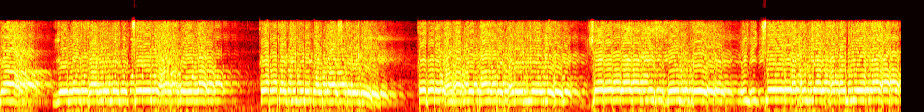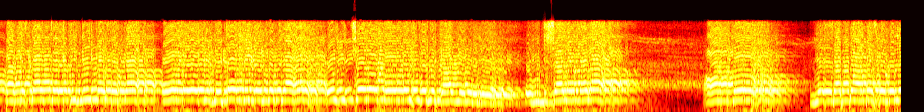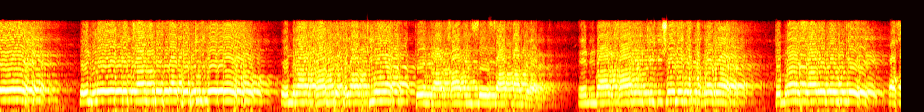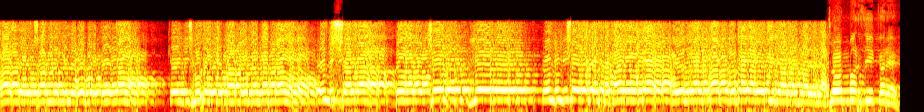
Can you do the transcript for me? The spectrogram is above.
क्या ये मुल्क सारे मुल्क चोरों के हाथ में होगा कब तक इनको बर्दाश्त करेंगे? कब तक हम अपने पाँव पे खड़े नहीं होंगे? जब तक इस मुल्क में इन चोरों का बुनियाद खत्म नहीं होगा, पाकिस्तान तरक्की नहीं कर सकता, और एक लीडर लीडर ने मिला है, इन चोरों को मुल्क से निकालने के लिए। इंशाल्लाह ताला आपको ये सब तो आपस में मिले इनको एक को चांस मिलता फिर दूसरे को इमरान खान के खिलाफ क्यों है कि इमरान खान इनसे हिसाब मांग रहा है? इमरान खान इनकी चोरी को पकड़ रहा है। तो मैं सारे मुल्क के, और खासतौर शामिल के लोगों को कहता हूँ कि इन झूठों के बातों में मत इन बहुत ये इन चोरों का सफाया होगा और इमरान खान दोबारा वज़ीर आज़म बनेगा जो मर्ज़ी करे।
